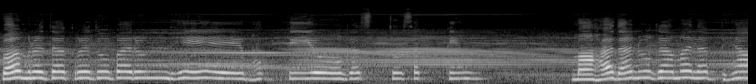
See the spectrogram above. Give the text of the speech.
त्वमृतकृदुपरुन्धे भक्तियोगस्तु शक्तिं महदनुगमलभ्या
